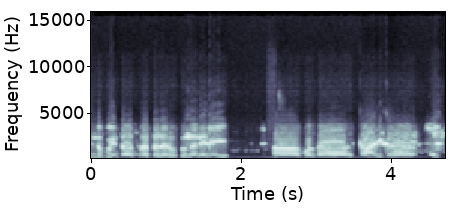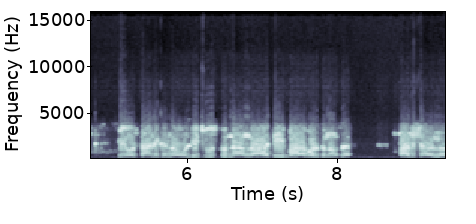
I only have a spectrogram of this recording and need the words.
ఎందుకు ఇంత అశ్రద్ధ జరుగుతుంది అనేది ఆ, కొంత ఇక్కడ మేము స్థానికంగా ఉండి చూస్తున్నాం కాబట్టి బాధపడుతున్నాం సార్ పాఠశాలలో.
